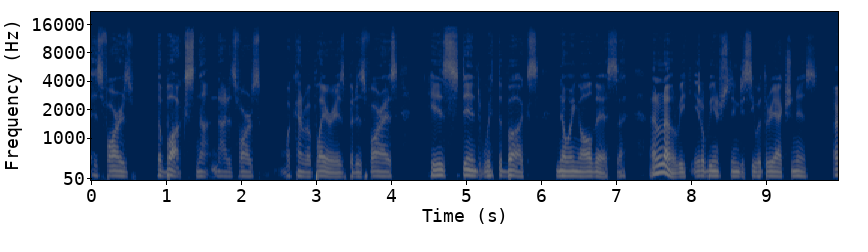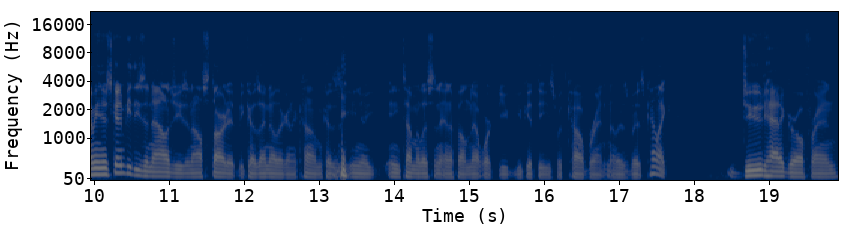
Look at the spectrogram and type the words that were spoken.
as far as the Bucks? Not not as far as what kind of a player is, but as far as his stint with the Bucks, knowing all this, uh, I don't know. It'll be, it'll be interesting to see what the reaction is. I mean, there's going to be these analogies, and I'll start it because I know they're going to come. Because you know, anytime I listen to NFL Network, you you get these with Kyle Brandt and others. But it's kind of like, dude had a girlfriend,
